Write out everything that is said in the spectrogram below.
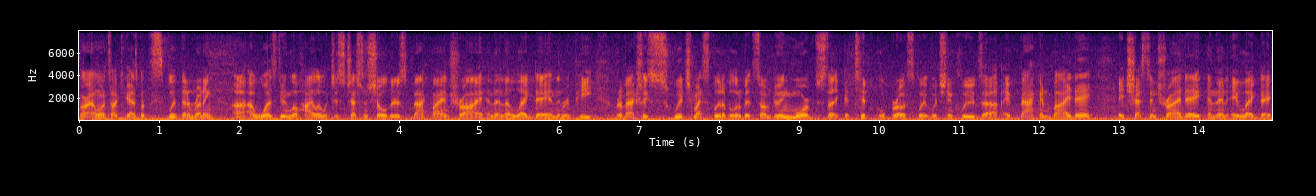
All right, I want to talk to you guys about the split that I'm running. Uh, I was doing low high low, which is chest and shoulders, back by and try, and then a leg day, and then repeat. But I've actually switched my split up a little bit, so I'm doing more of just like a typical bro split, which includes uh, a back and by day, a chest and try day, and then a leg day.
